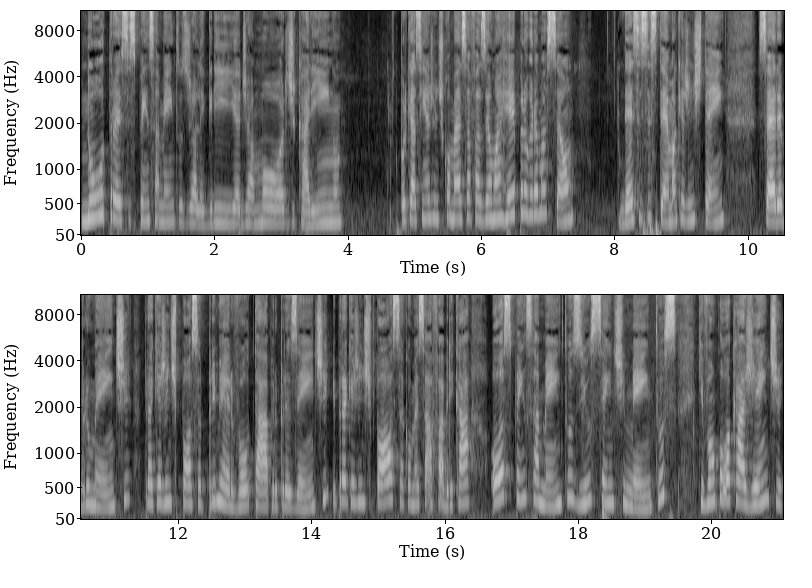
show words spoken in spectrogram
Nutra esses pensamentos de alegria, de amor, de carinho, porque assim a gente começa a fazer uma reprogramação desse sistema que a gente tem cérebro-mente, para que a gente possa primeiro voltar para o presente e para que a gente possa começar a fabricar os pensamentos e os sentimentos que vão colocar a gente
